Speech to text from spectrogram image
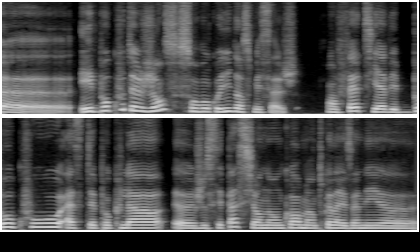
Euh, et beaucoup de gens se sont reconnus dans ce message. En fait, il y avait beaucoup à cette époque-là, euh, je sais pas s'il y en a encore, mais en tout cas dans les années... euh,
